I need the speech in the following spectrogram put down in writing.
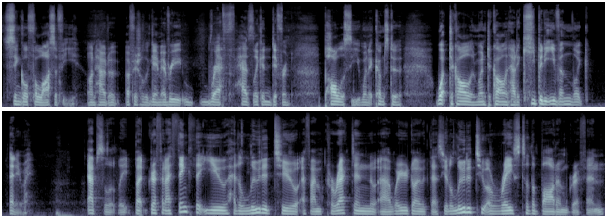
single philosophy on how to official the game every ref has like a different policy when it comes to what to call and when to call and how to keep it even like anyway Absolutely. But Griffin, I think that you had alluded to, if I'm correct in uh, where you're going with this, you'd alluded to a race to the bottom, Griffin.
